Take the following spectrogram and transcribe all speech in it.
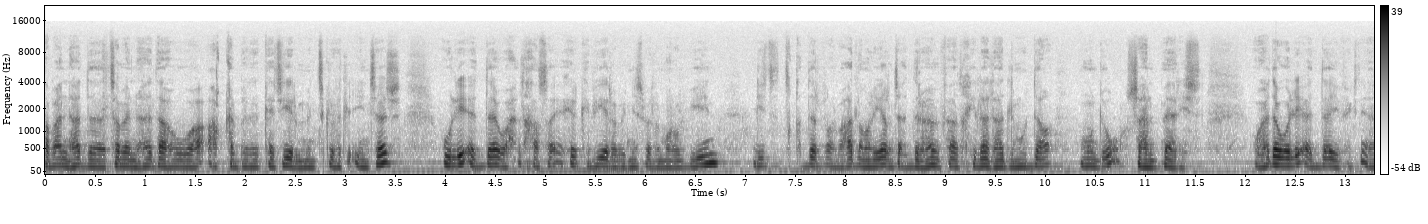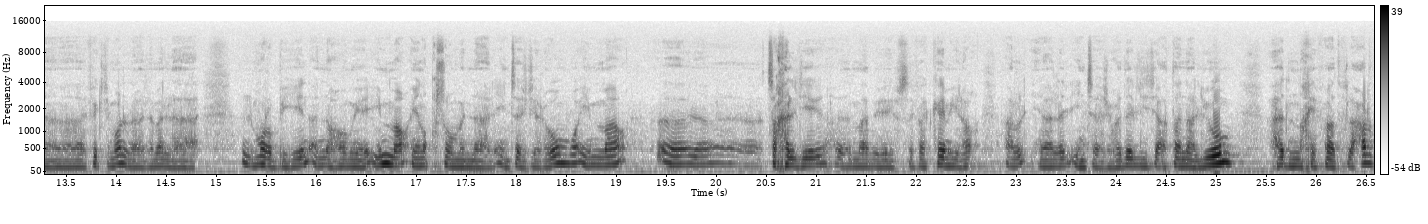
طبعا هذا الثمن هذا هو أقل بكثير من تكلفة الإنتاج واللي ادى واحد الخسائر كبيرة بالنسبة للمربيين اللي تقدر 4 مليار تاع الدرهم خلال هذه المدة منذ شهر مارس. وهذا هو اللي أدى إفكتيمون المربيين أنهم إما ينقصوا من الإنتاج ديالهم وإما آه، تخلي ما بصفة كاملة على الإنتاج. وهذا اللي اعطانا اليوم هذا الانخفاض في العرض.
